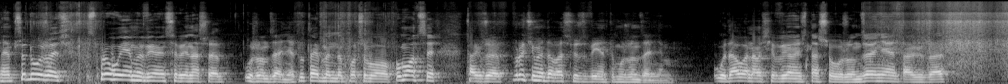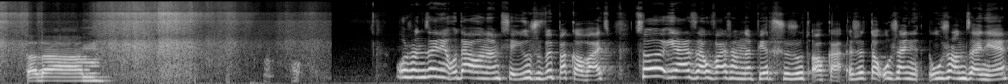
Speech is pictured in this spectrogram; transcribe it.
e, przedłużać, spróbujemy wyjąć sobie nasze urządzenie. Tutaj będę potrzebował pomocy, także wrócimy do Was już z wyjętym urządzeniem. Udało nam się wyjąć nasze urządzenie, także tadam! Urządzenie udało nam się już wypakować. Co ja zauważam na pierwszy rzut oka? Że to urządzenie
